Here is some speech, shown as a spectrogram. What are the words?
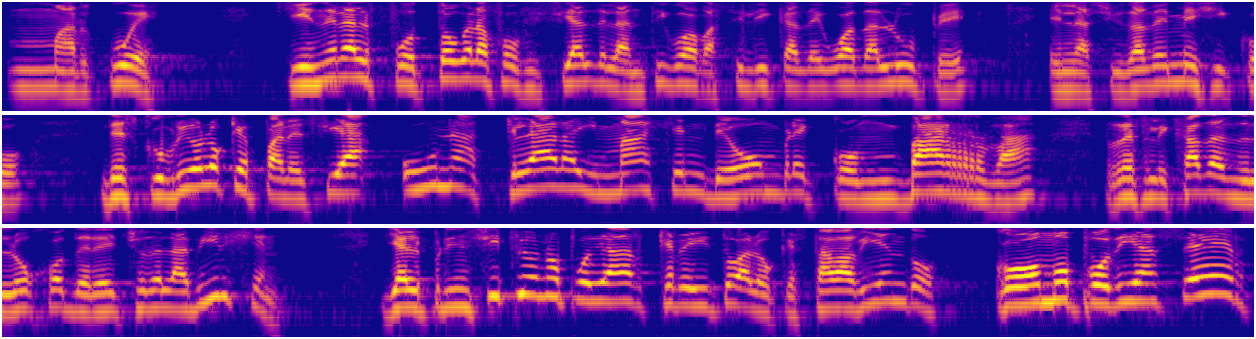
Marcué, quien era el fotógrafo oficial de la antigua Basílica de Guadalupe en la Ciudad de México, descubrió lo que parecía una clara imagen de hombre con barba reflejada en el ojo derecho de la Virgen. Y al principio no podía dar crédito a lo que estaba viendo. ¿Cómo podía ser?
